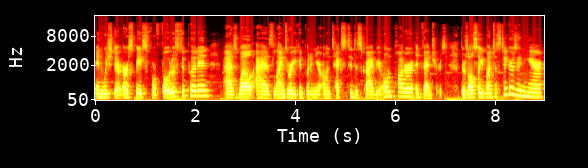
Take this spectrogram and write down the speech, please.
in which there are space for photos to put in, as well as lines where you can put in your own text to describe your own Potter adventures. There's also a bunch of stickers in here,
